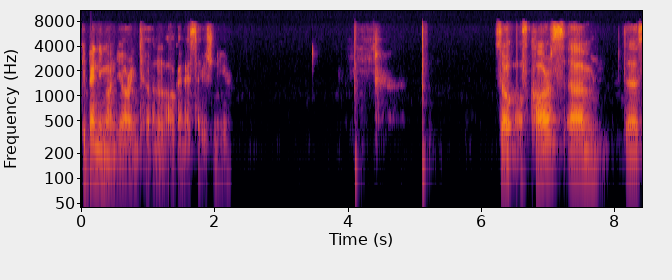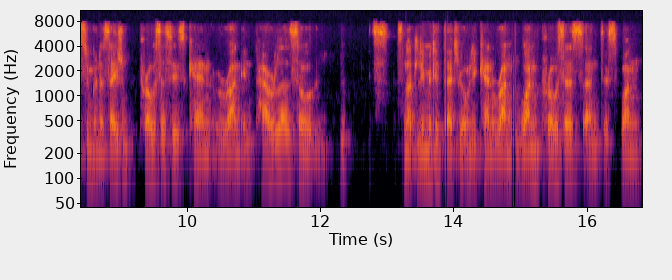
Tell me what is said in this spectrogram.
depending on your internal organization here. So of course, um, the synchronization processes can run in parallel. So it's it's not limited that you only can run one process and this one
